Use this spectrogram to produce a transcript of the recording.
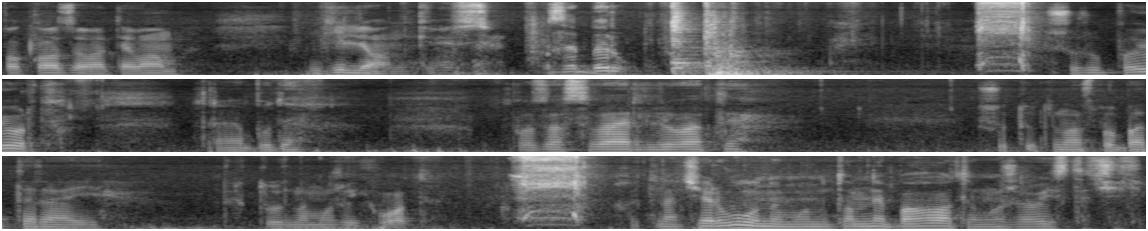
показувати вам ділянки. Ось заберу шуруповерт. Треба буде позасверлювати. Що тут у нас по батареї? Хто знає, може і хватить. Хоч на червоному, ну там небагато, може вистачить.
